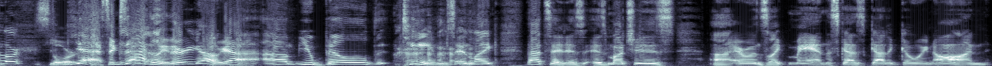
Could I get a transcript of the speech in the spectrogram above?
do our store. Yes, exactly. There you go. Yeah. Um, you build teams, and like that's it. As as much as uh, everyone's like, man, this guy's got it going on.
